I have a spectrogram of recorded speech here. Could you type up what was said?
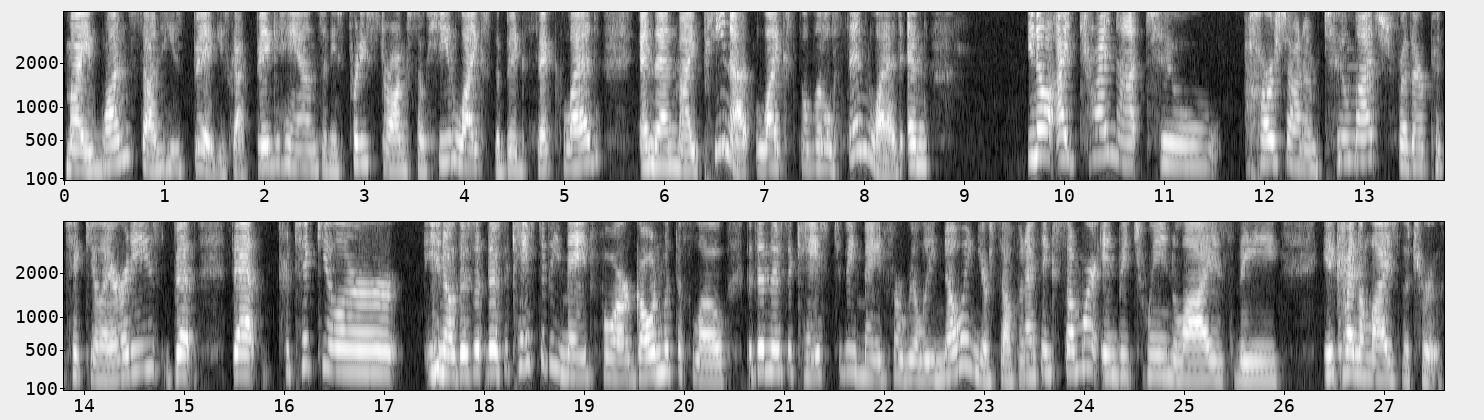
my one son, he's big, he's got big hands and he's pretty strong. So he likes the big, thick lead. And then my peanut likes the little thin lead. And, you know, I try not to harsh on them too much for their particularities, but that particular you know there's a there's a case to be made for going with the flow but then there's a case to be made for really knowing yourself. And i think somewhere in between lies the it kind of lies the truth.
